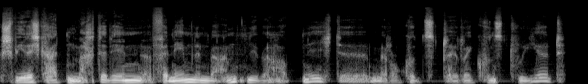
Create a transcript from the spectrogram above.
Schwierigkeiten machte den vernehmenden Beamten überhaupt nicht. Äh, rekonstruiert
